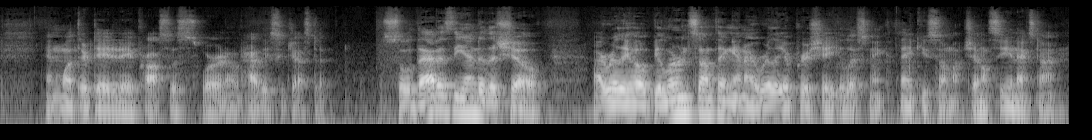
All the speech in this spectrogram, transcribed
and what their day to day processes were, and I would highly suggest it. So that is the end of the show. I really hope you learned something, and I really appreciate you listening. Thank you so much, and I'll see you next time.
